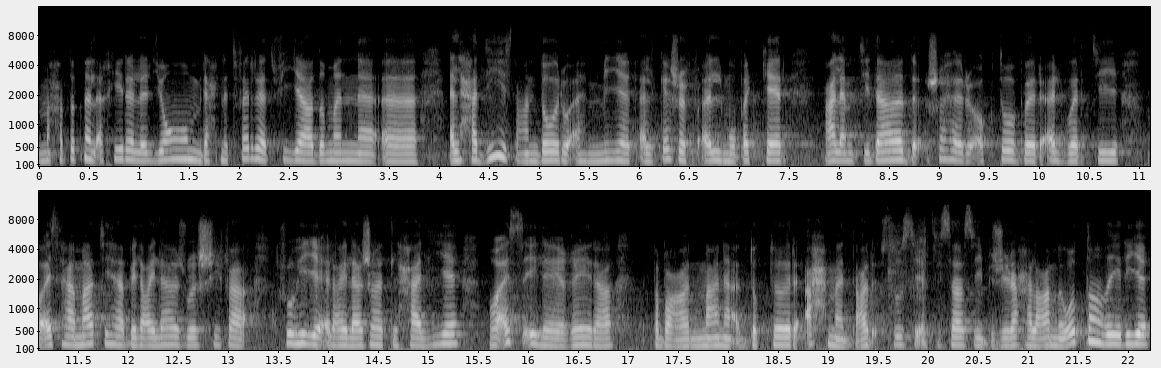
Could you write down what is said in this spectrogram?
محطتنا الأخيرة لليوم رح نتفرد فيها ضمن آه، الحديث عن دور وأهمية الكشف المبكر على امتداد شهر أكتوبر الوردي وإسهاماتها بالعلاج والشفاء. شو هي العلاجات الحالية؟ وأسئلة غيرها. طبعا معنا الدكتور أحمد عرقسوسي اختصاصي بالجراحة العامة والتنظيرية.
